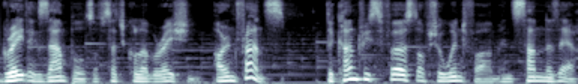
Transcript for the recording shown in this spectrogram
Great examples of such collaboration are in France. The country's first offshore wind farm in Saint Nazaire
